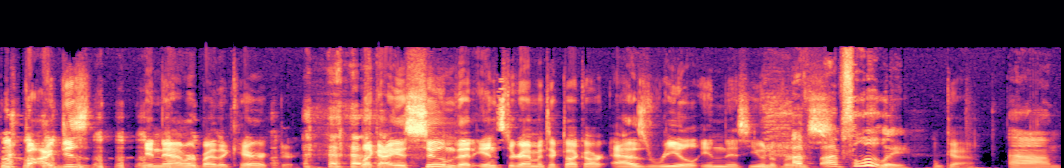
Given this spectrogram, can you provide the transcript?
But I'm just enamored by the character. Like I assume that Instagram and TikTok are as real in this universe. Absolutely. okay. Um,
